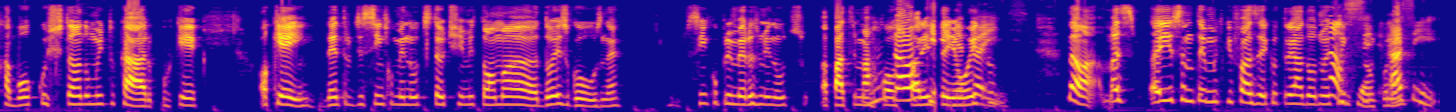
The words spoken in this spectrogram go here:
acabou custando muito caro, porque, ok, dentro de cinco minutos teu time toma dois gols, né? Cinco primeiros minutos, a Pátria marcou tá aos 48. Okay, né, não, mas aí você não tem muito o que fazer que o treinador não, não entra em campo, né? Assim,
